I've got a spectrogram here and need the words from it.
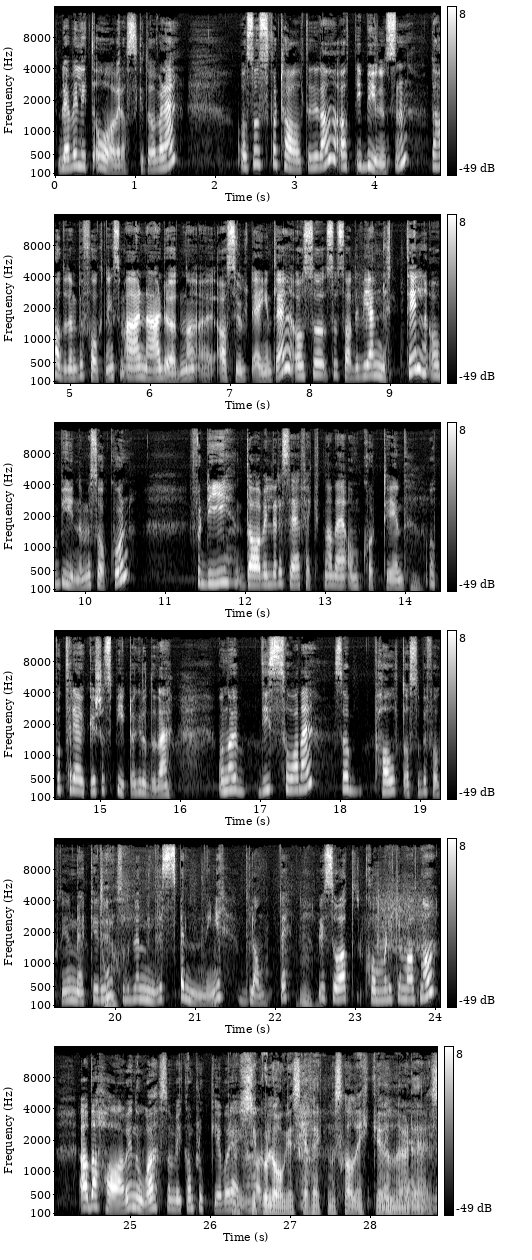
Så ble vi litt overrasket over det. Og så fortalte de da at i begynnelsen da hadde du en befolkning som er nær døden av sult, egentlig. Og så, så sa de vi er nødt til å begynne med såkorn. Fordi da vil dere se effekten av det om kort tid. Og på tre uker så spirte og grodde det. Og når de så det, så falt også befolkningen mer til ro. Så det ble mindre spenninger blant de. Mm. De så at kommer det ikke mat nå, ja da har vi noe som vi kan plukke i våre egne hager. Psykologiske effekten skal ikke undervurderes.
